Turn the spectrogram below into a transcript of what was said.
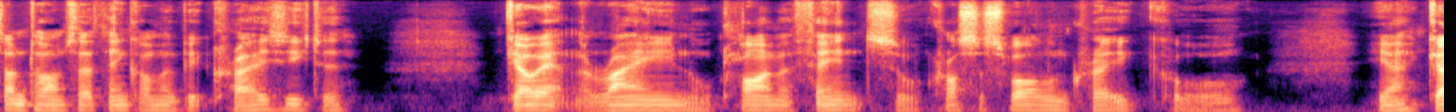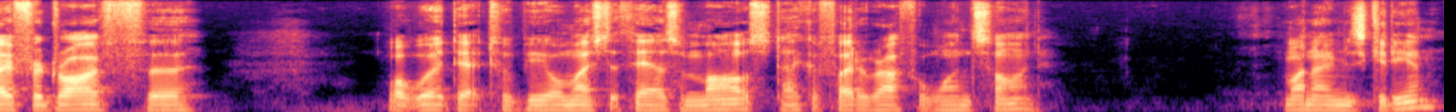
Sometimes I think I'm a bit crazy to go out in the rain or climb a fence or cross a swollen creek or, know, go for a drive for what worked out to be almost a thousand miles to take a photograph of one sign. My name is Gideon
